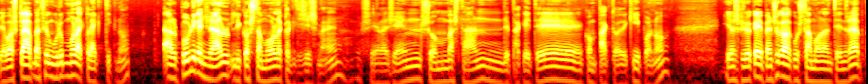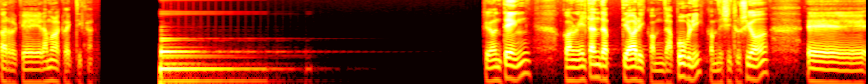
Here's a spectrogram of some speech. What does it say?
Llavors, clar, va fer un grup molt eclèctic, no? Al públic en general li costa molt l'eclecticisme, eh? O sigui, la gent som bastant de paquete compacto, d'equipo, no? I una expressió que penso que va costar molt entendre perquè era molt eclèctica. Que jo entenc, quan ell tant de teòric com de públic, com d'institució, eh,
